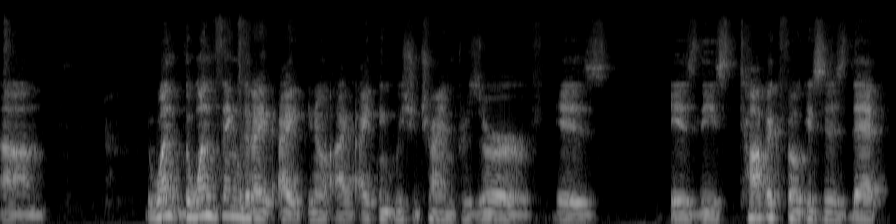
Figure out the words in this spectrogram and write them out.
Um, the one, the one thing that I, I you know, I, I think we should try and preserve is, is these topic focuses that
